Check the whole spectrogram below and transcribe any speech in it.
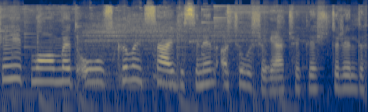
Şehit Muhammed Oğuz Kılınç sergisinin açılışı gerçekleştirildi.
